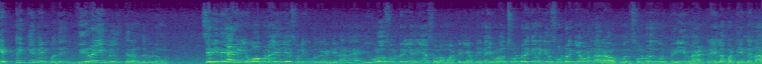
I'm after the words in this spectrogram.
நெற்றிக்கண் என்பது விரைவில் திறந்து விடும் சரி இதை ஏங்க நீங்கள் ஓப்பனா இதிலேயே சொல்லிக் கொடுக்க வேண்டியதானே? இவ்வளோ சொல்றீங்க இதை ஏன் சொல்ல மாட்டீங்க அப்படின்னா இவ்வளவு சொல்றதுக்கு எனக்கு இது சொல்கிறதுக்கு எவ்வளவு நேரம் ஆக போகுது? சொல்கிறதுக்கு ஒரு பெரிய மேட்ரே இல்லை. பட் என்னன்னா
